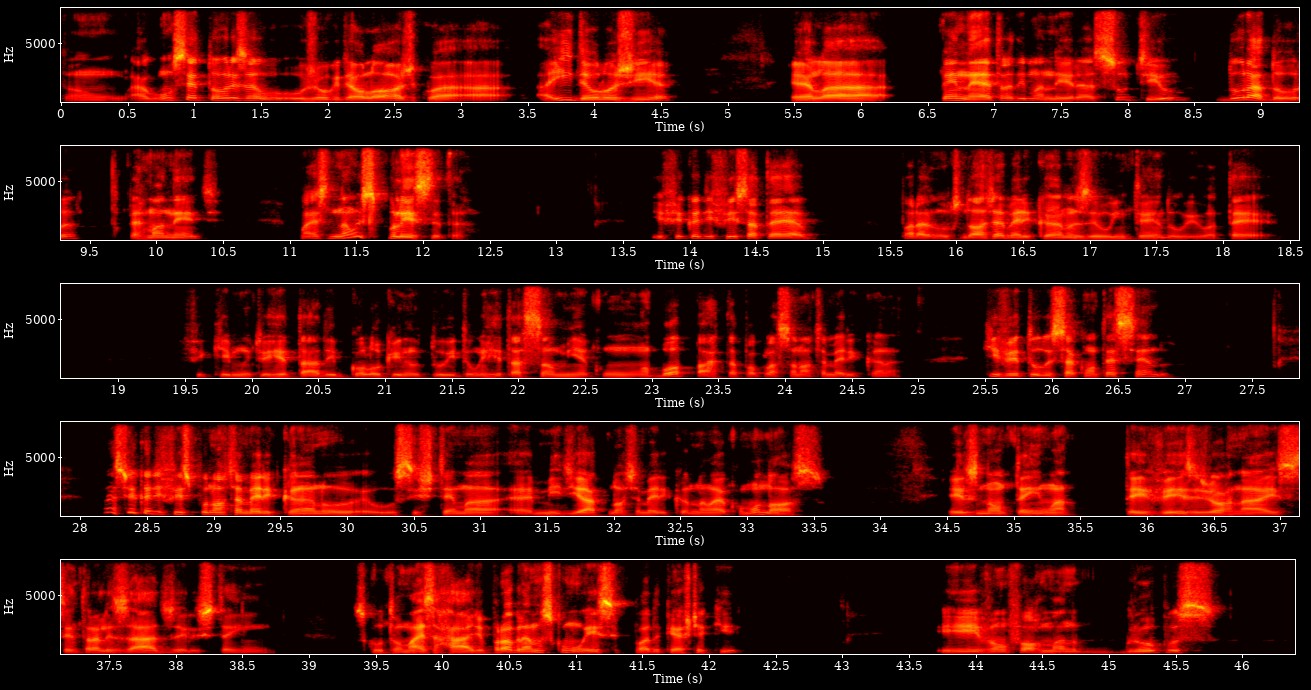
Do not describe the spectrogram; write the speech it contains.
Então, alguns setores o, o jogo ideológico, a, a ideologia, ela penetra de maneira sutil duradoura, permanente, mas não explícita. E fica difícil até para os norte-americanos, eu entendo, eu até fiquei muito irritado e coloquei no Twitter uma irritação minha com uma boa parte da população norte-americana que vê tudo isso acontecendo. Mas fica difícil para o norte-americano, o sistema é, midiático norte-americano não é como o nosso. Eles não têm uma TVs e jornais centralizados, eles têm escutam mais rádio, programas como esse podcast aqui, e vão formando grupos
